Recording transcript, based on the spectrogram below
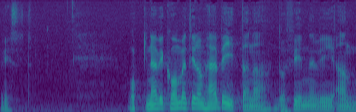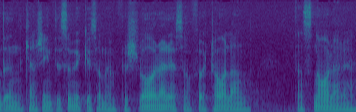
Visst. Och när vi kommer till de här bitarna, då finner vi Anden kanske inte så mycket som en försvarare som för talan, utan snarare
